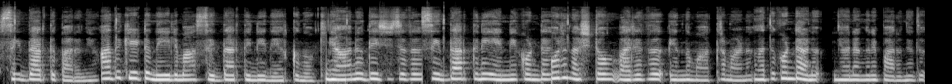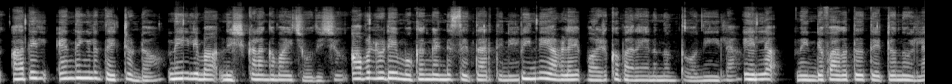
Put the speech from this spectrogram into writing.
സിദ്ധാർത്ഥ് പറഞ്ഞു. അത് കേട്ട് നീലിമ സിദ്ധാർത്ഥിന്റെ നേർക്കു നോക്കി. ഞാൻ ഉദ്ദേശിച്ചത് സിദ്ധാർത്ഥിനെ എന്നെ കൊണ്ട് ഒരു നഷ്ടവും വരരുത് എന്ന് മാത്രമാണ്. അതുകൊണ്ടാണ് ഞാൻ അങ്ങനെ പറഞ്ഞത്. അതിൽ എന്തെങ്കിലും തെറ്റുണ്ടോ? നീലിമ നിഷ്കളങ്കമായി ചോദിച്ചു. അവളുടെ മുഖം കണ്ട് സിദ്ധാർത്ഥിന് പിന്നെ അവളെ വഴക്കു പറയാനൊന്നും തോന്നിയില്ല. ഇല്ല നിന്റെ ഭാഗത്ത് തെറ്റൊന്നുമില്ല.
